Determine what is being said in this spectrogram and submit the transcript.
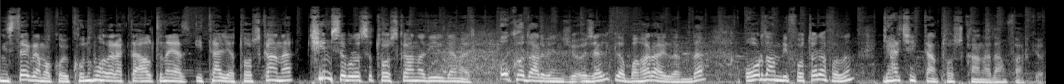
Instagram'a koy. Konum olarak da altına yaz İtalya Toskana. Kimse burası Toskana değil demez. O kadar benziyor. Özellikle bahar aylarında oradan bir fotoğraf alın. Gerçekten Toskana'dan fark yok.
